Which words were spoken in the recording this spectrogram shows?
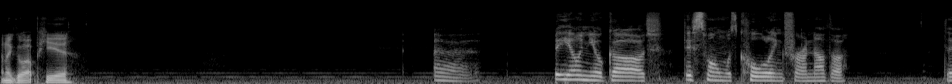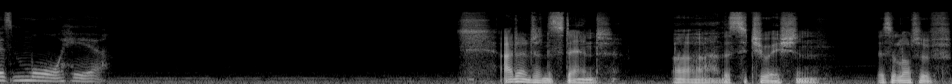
Gonna go up here. Uh, be on your guard. This one was calling for another. There's more here. I don't understand uh, the situation. There's a lot of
